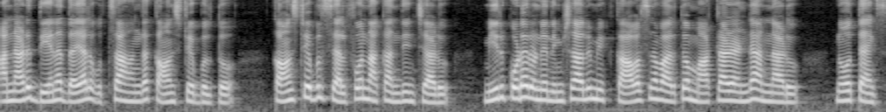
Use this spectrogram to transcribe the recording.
అన్నాడు దీనదయాల్ ఉత్సాహంగా కానిస్టేబుల్తో. కానిస్టేబుల్ సెల్ ఫోన్ నాకు అందించాడు. మీరు కూడా రెండు నిమిషాలు మీకు కావలసిన వారితో మాట్లాడండి అన్నాడు. నో థ్యాంక్స్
